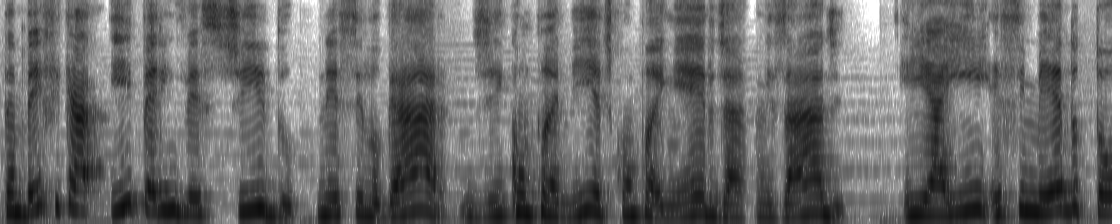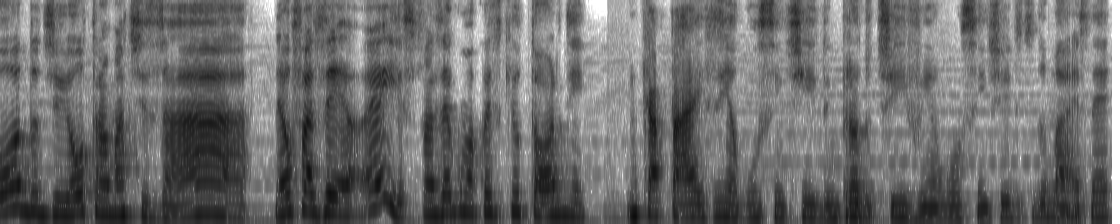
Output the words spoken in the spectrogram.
Também fica hiper investido nesse lugar de companhia, de companheiro, de amizade. E aí, esse medo todo de ou traumatizar, né, ou fazer, é isso, fazer alguma coisa que o torne incapaz em algum sentido, improdutivo em algum sentido e tudo mais, né?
